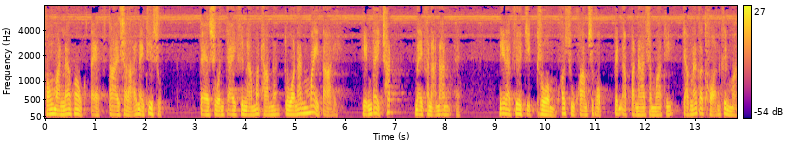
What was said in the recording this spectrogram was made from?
ของมันแล้วก็แตกตายสลายในที่สุด แต่ส่วนใจคือนามธรรมนั้น ตัวนั้นไม่ตาย เห็นได้ชัดในขณะนั้น นี่แหละคือจิตรวมเข้าสู่ความสงบ เป็นอัปปนาสมาธิ จากนั้นก็ถอนขึ้นมา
